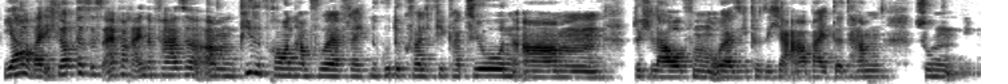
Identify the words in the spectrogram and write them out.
Ja, weil ich glaube, das ist einfach eine Phase, ähm, viele Frauen haben vorher vielleicht eine gute Qualifikation ähm, durchlaufen oder sie für sich erarbeitet, haben schon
